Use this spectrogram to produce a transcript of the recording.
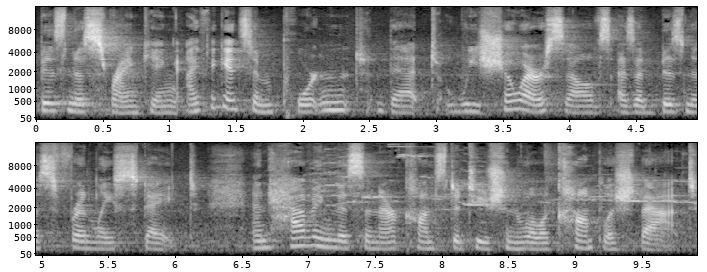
business ranking, I think it's important that we show ourselves as a business friendly state. And having this in our Constitution will accomplish that.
